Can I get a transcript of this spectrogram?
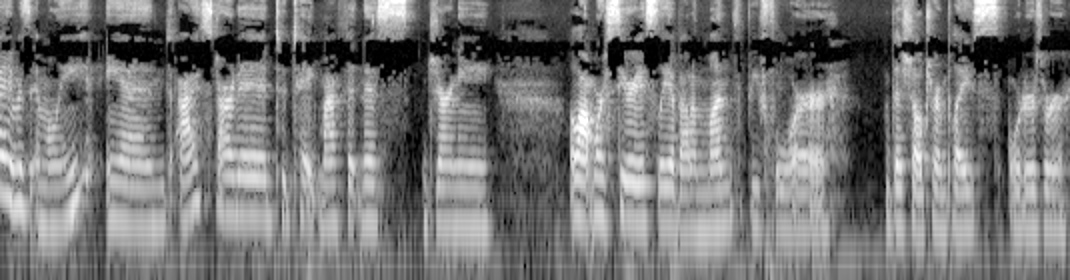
my name is Emily, and I started to take my fitness journey a lot more seriously about a month before the shelter in place orders were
